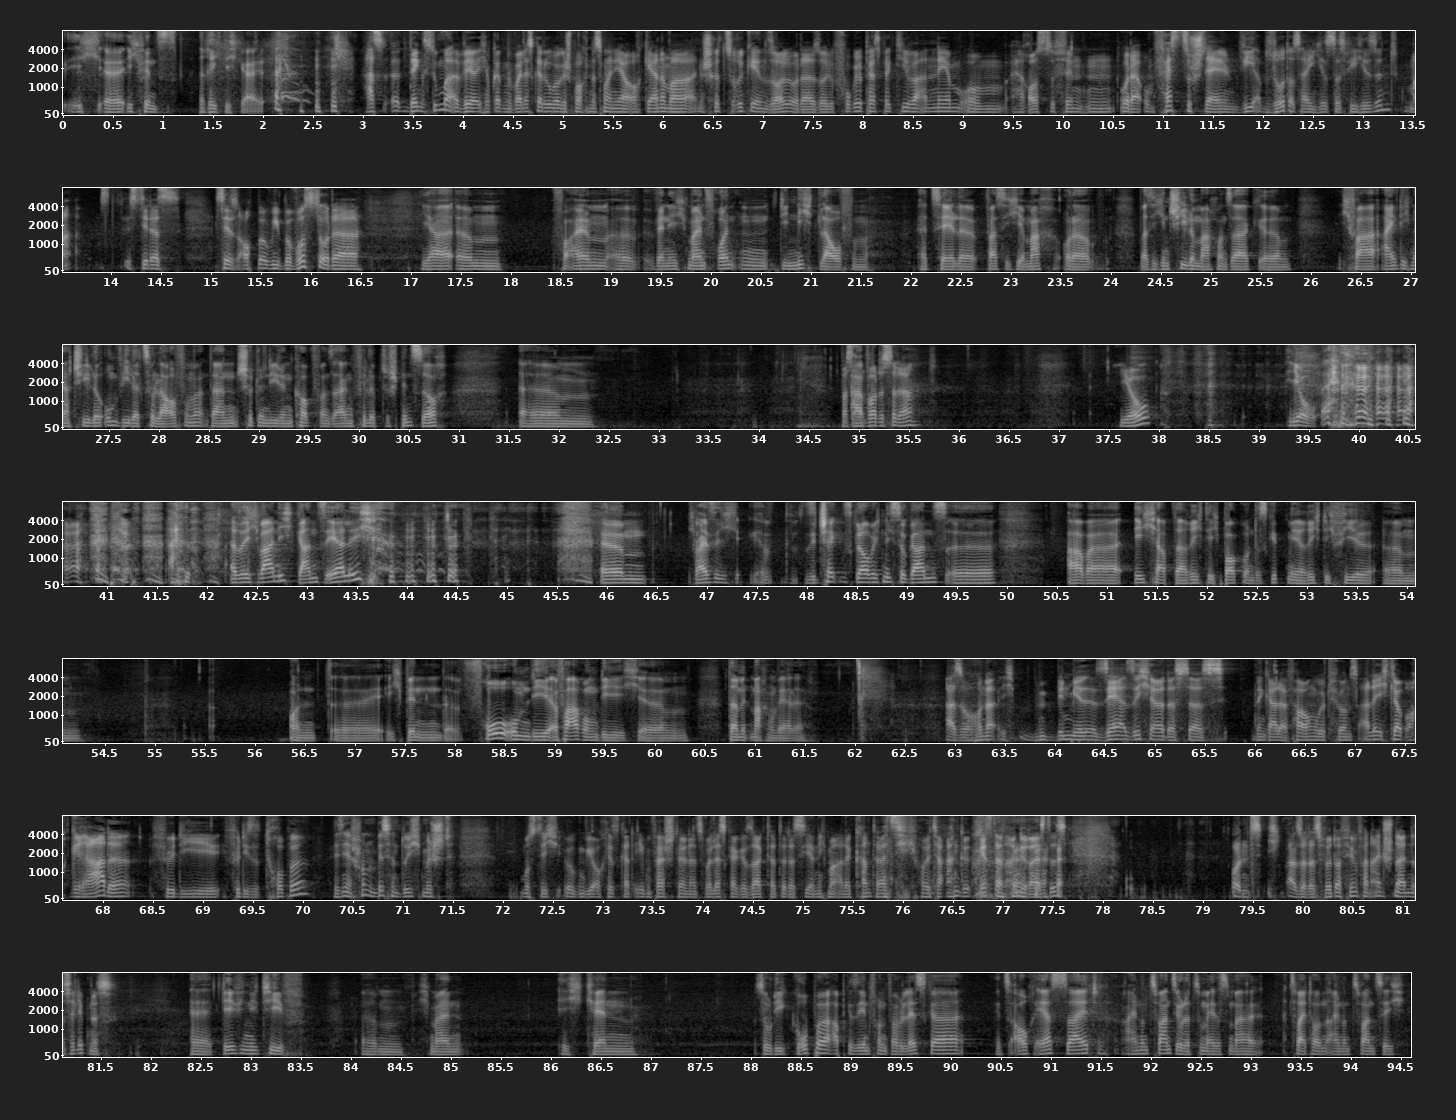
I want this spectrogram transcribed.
ich äh, ich finde es richtig geil. Hast, äh, denkst du mal, ich habe gerade mit Valeska darüber gesprochen, dass man ja auch gerne mal einen Schritt zurückgehen soll oder so die Vogelperspektive annehmen, um herauszufinden oder um festzustellen, wie absurd das eigentlich ist, dass wir hier sind? Ist dir das, ist dir das auch irgendwie bewusst oder? Ja, ähm, vor allem, äh, wenn ich meinen Freunden, die nicht laufen, erzähle, was ich hier mache oder was ich in Chile mache und sage, äh, ich fahre eigentlich nach Chile, um wieder zu laufen, dann schütteln die den Kopf und sagen, Philipp, du spinnst doch. Ähm, Was antwortest du da? Jo? Jo. also ich war nicht ganz ehrlich. ähm, ich weiß nicht, sie checken es glaube ich nicht so ganz, äh, aber ich habe da richtig Bock und es gibt mir richtig viel. Ähm, und äh, ich bin froh um die Erfahrung, die ich ähm, damit machen werde. Also 100, ich bin mir sehr sicher, dass das eine geile Erfahrung wird für uns alle. Ich glaube auch gerade für, die, für diese Truppe, wir sind ja schon ein bisschen durchmischt, musste ich irgendwie auch jetzt gerade eben feststellen, als Valeska gesagt hatte, dass sie ja nicht mal alle kannte, als sie heute ange gestern angereist ist. Und ich, also das wird auf jeden Fall ein einschneidendes Erlebnis. Äh, definitiv. Ähm, ich meine, ich kenne so die Gruppe, abgesehen von Valeska, jetzt auch erst seit 21 oder zum ersten Mal 2021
